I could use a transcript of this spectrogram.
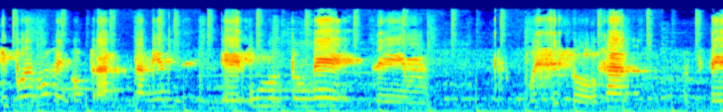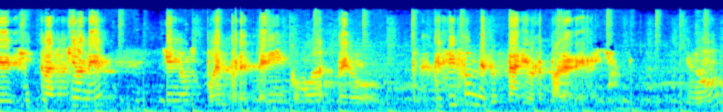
Y, podemos encontrar también eh, un montón de, de, pues eso, o sea, de situaciones que nos pueden parecer incómodas, pero que sí son necesarios reparar en ellas, ¿no?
